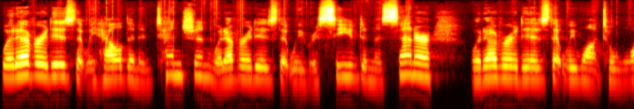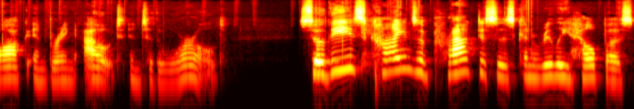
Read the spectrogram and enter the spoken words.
whatever it is that we held in intention, whatever it is that we received in the center, whatever it is that we want to walk and bring out into the world. So these kinds of practices can really help us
